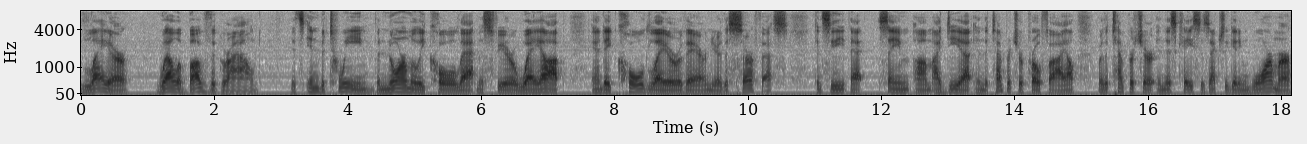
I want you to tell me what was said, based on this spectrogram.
layer well above the ground. It's in between the normally cold atmosphere way up and a cold layer of air near the surface. You can see that same um, idea in the temperature profile where the temperature in this case is actually getting warmer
